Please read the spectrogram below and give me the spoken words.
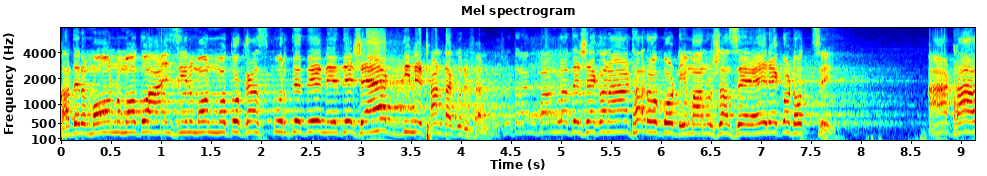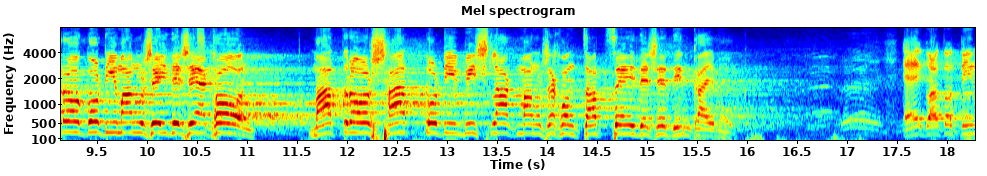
তাদের মন মতো, আইজির মন মতো কাজ করতে দেন, এ দেশ একদিনে ঠান্ডা করে ফেলবে। সুতরাং বাংলাদেশে এখন আঠারো কোটি মানুষ আছে, এই রেকর্ড হচ্ছে। আঠারো কোটি মানুষ এই দেশে এখন, মাত্র সাত কোটি বিশ লাখ মানুষ এখন চাচ্ছে এই দেশে দিন কায়েম হোক। এই গত তিন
